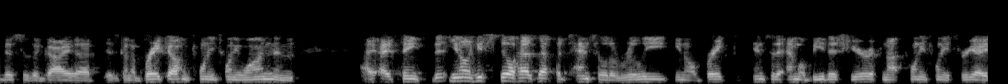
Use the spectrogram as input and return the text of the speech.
this is a guy that is going to break out in 2021, and I, I think that you know he still has that potential to really you know break into the MLB this year, if not 2023. I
